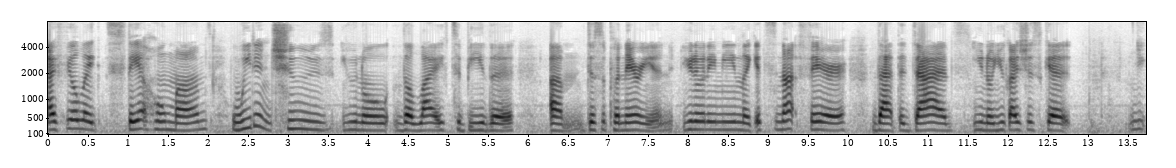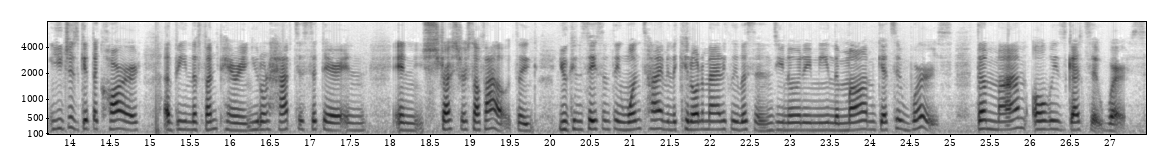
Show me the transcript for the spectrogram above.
i feel like stay at home moms we didn't choose you know the life to be the um, disciplinarian. You know what I mean? Like, it's not fair that the dads, you know, you guys just get you, just get the card of being the fun parent. You don't have to sit there and and stress yourself out. It's like you can say something one time and the kid automatically listens. You know what I mean? The mom gets it worse. The mom always gets it worse.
